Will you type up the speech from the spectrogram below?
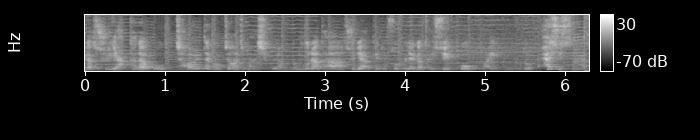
내가 술이 약하다고 절대 걱정하지 마시고요. 누구나 다 술이 약해도 소믈리에가 될 수 있고 와인 공부도 할 수 있습니다.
